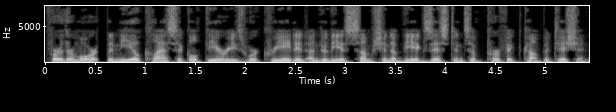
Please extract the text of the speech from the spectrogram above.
Furthermore, the neoclassical theories were created under the assumption of the existence of perfect competition.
